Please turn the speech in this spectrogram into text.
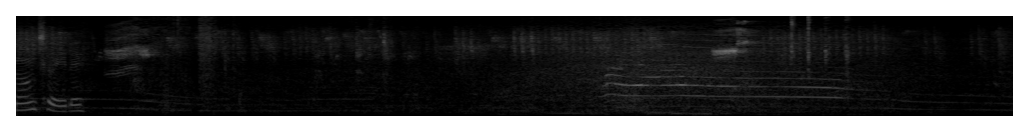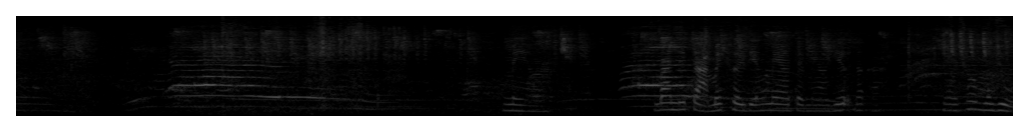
ร้องเฉยเลย แมว บ้านยาย จ๋าไม่เคยเลี้ยงแมวแต่แมวเยอะนะคะ แมวชอบมาอยู่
